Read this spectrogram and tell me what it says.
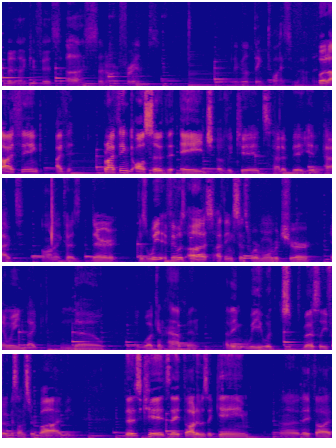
But like if it's us and our friends, they're gonna think twice about it. But I think I think, but I think also the age of the kids had a big impact on it because they're because we if it was us, I think since we're more mature and we like know like what can happen, I think we would mostly focus on surviving. Those kids, they thought it was a game. Uh, they thought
